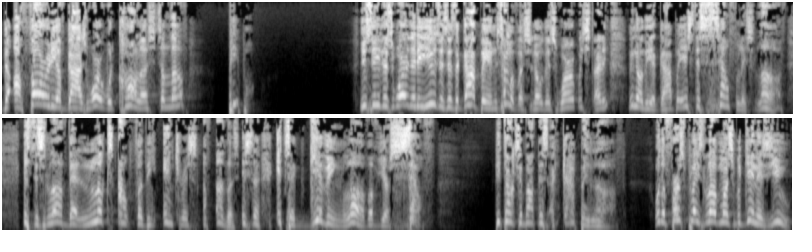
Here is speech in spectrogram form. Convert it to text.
the authority of God's word would call us to love people. You see, this word that he uses is agape, and some of us know this word. We study. We know the agape. It's this selfless love. It's this love that looks out for the interests of others. It's a, it's a giving love of yourself. He talks about this agape love. Well, the first place love must begin is you.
